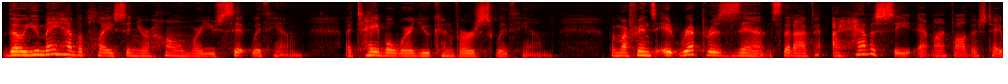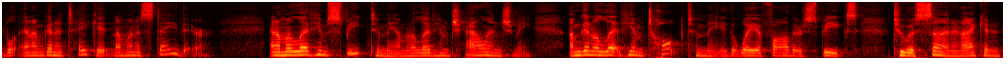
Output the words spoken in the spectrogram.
Though you may have a place in your home where you sit with Him, a table where you converse with Him. But my friends, it represents that I've, I have a seat at my Father's table and I'm going to take it and I'm going to stay there. And I'm going to let him speak to me. I'm going to let him challenge me. I'm going to let him talk to me the way a father speaks to a son. And I can,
